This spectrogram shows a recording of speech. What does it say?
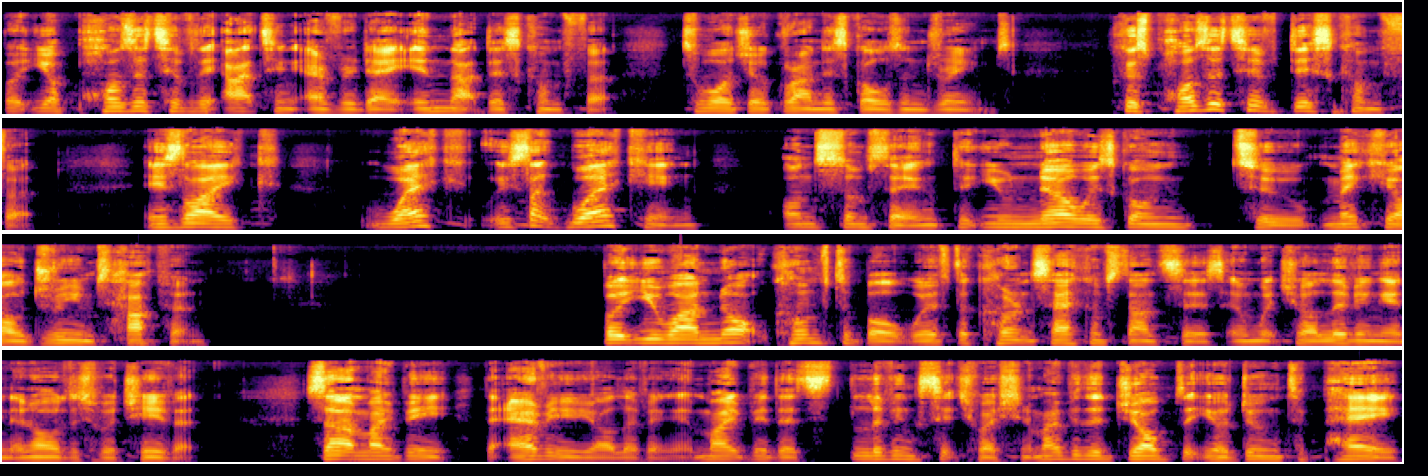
but you're positively acting every day in that discomfort towards your grandest goals and dreams. Because positive discomfort is like work, it's like working on something that you know is going to make your dreams happen. But you are not comfortable with the current circumstances in which you're living in in order to achieve it. So that might be the area you're living. It might be the living situation. It might be the job that you're doing to pay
